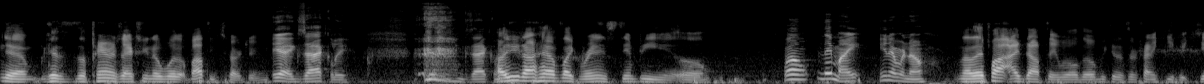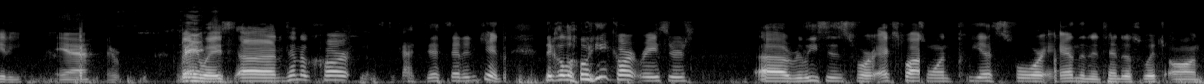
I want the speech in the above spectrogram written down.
Yeah, because the parents actually know what about these cartoons. Yeah, exactly. How exactly. do you not have like Ren and Stimpy? Oh, Well, they might. You never know. No, they probably. I doubt they will though because they're trying to keep it kiddie. Yeah. But anyways, uh, Nintendo Kart. God, I said it again. Nickelodeon Kart Racers uh, releases for Xbox One, PS4, and the Nintendo Switch on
